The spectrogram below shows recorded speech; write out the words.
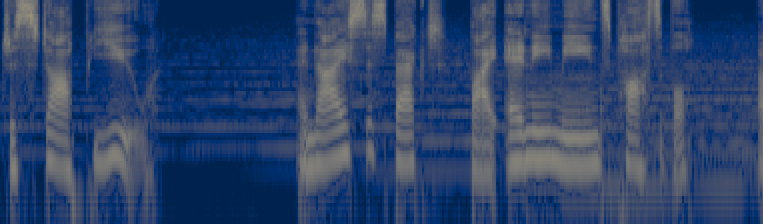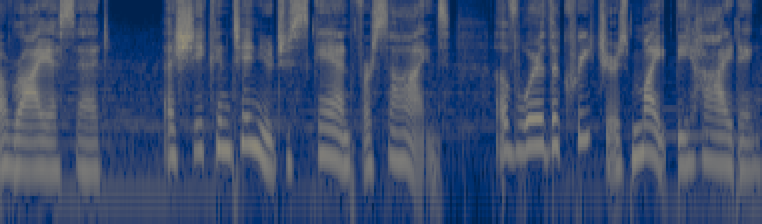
to stop you. And I suspect by any means possible, Araya said, as she continued to scan for signs of where the creatures might be hiding.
